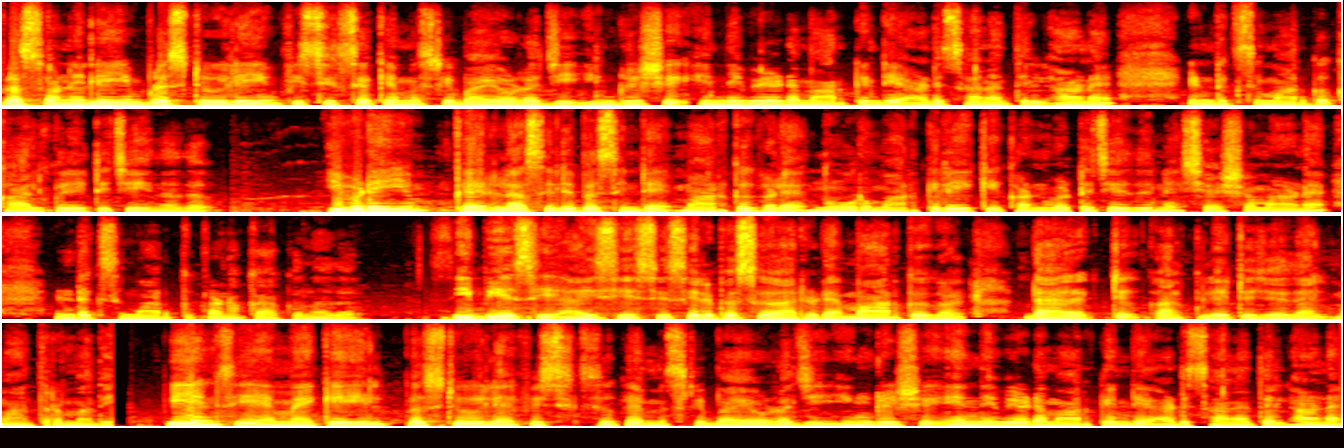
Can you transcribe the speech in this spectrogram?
പ്ലസ് വണ്ണിലെയും പ്ലസ് ടുവിലെയും ഫിസിക്സ് കെമിസ്ട്രി ബയോളജി ഇംഗ്ലീഷ് എന്നിവയുടെ മാർക്കിന്റെ അടിസ്ഥാനത്തിൽ ആണ് ഇൻഡെക്സ് മാർക്ക് കാൽക്കുലേറ്റ് ചെയ്യുന്നത്. ഇവിടെയും കേരള സിലബസിന്റെ മാർക്കുകളെ നൂറ് മാർക്കിലേക്ക് കൺവേർട്ട് ചെയ്തതിന് ശേഷമാണ് ഇൻഡെക്സ് മാർക്ക് കണക്കാക്കുന്നത്. C B S E I C S E സിലബസുകാരുടെ മാർക്കുകൾ ഡയറക്റ്റ് കാൽക്കുലേറ്റ് ചെയ്താൽ മാത്രം മതി. P N C M A കെയിൽ പ്ലസ് ടുവിലെ ഫിസിക്സ് കെമിസ്ട്രി ബയോളജി ഇംഗ്ലീഷ് എന്നിവയുടെ മാർക്കിന്റെ അടിസ്ഥാനത്തിൽ ആണ്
